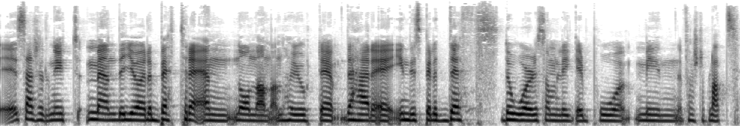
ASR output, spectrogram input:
Eh, särskilt nytt, men det gör det bättre än någon annan har gjort det. Det här är indiespelet Death's Door som ligger på min första plats.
